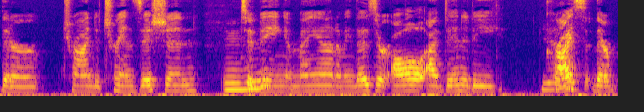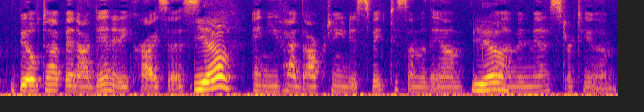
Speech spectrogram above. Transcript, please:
that are trying to transition Mm-hmm. to being a man. I mean, those are all identity Yeah. crisis. They're built up in identity crisis. Yeah. And you've had the opportunity to speak to some of them Yeah. um, and minister to them.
